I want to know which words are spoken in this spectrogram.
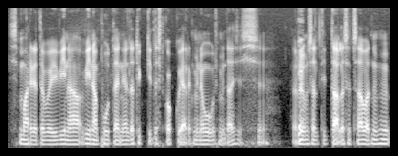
siis marjade või viina, viinapuude nii-öelda tükkidest kokku järgmine uus, mida siis äh, rõõmsalt itaallased saavad nüüd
